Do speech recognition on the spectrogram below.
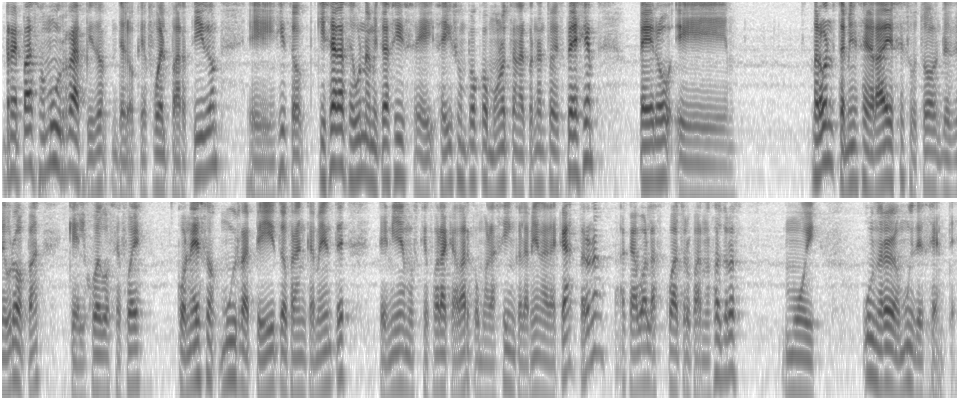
repaso muy rápido de lo que fue el partido. Eh, insisto, quizá la segunda mitad sí se, hizo un poco monótona con tanto despeje, pero, eh, pero bueno, también se agradece, sobre todo desde Europa, que el juego se fue con eso muy rapidito, francamente. Temíamos que fuera a acabar como a las 5 de la mañana de acá, pero no, acabó a las 4 para nosotros. Muy, un horario muy decente.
